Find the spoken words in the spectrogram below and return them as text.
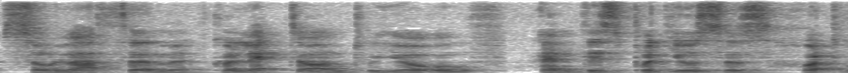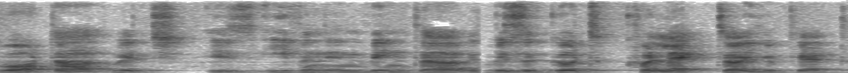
solar thermal collector onto your roof and this produces hot water which is even in winter with a good collector you get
